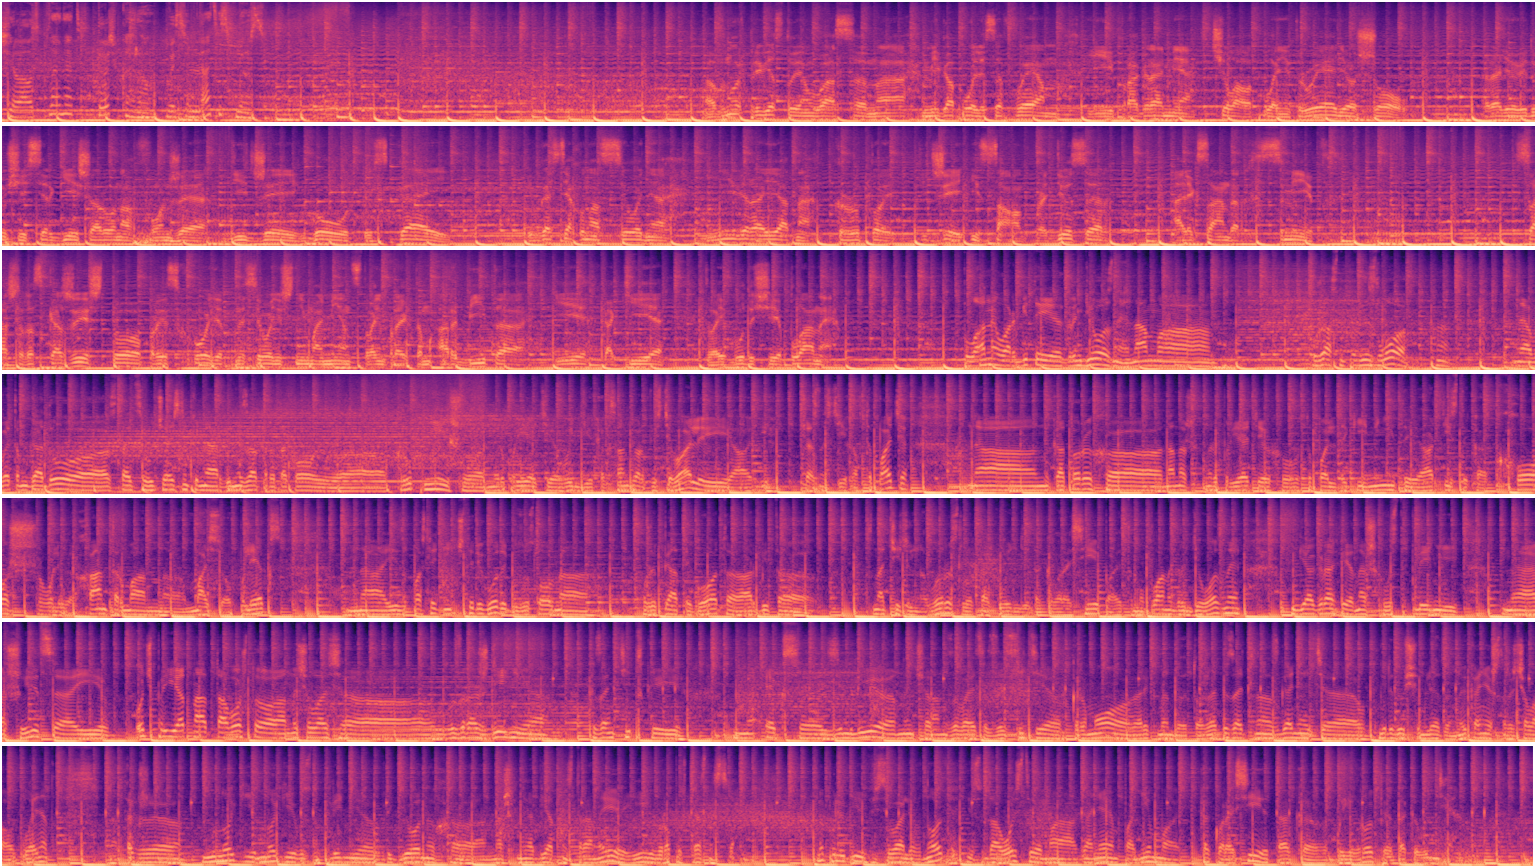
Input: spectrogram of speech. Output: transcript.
chilloutplanet.ru 18+. Вновь приветствуем вас на Мегаполис FM и программе Chill Out Planet Radio Show. Радиоведущий Сергей Шаронов, он же DJ Go to Sky. И в гостях у нас сегодня невероятно крутой диджей и саунд-продюсер Александр Смит. Саша, расскажи, что происходит на сегодняшний момент с твоим проектом «Орбита» и какие твои будущие планы? Планы у «Орбиты» грандиозные. Нам э, ужасно повезло в этом году э, стать участниками организатора такого э, крупнейшего мероприятия в Индии, как Сандвар фестиваль и, а, и в частности их автопати, на, на которых э, на наших мероприятиях выступали такие именитые артисты, как Хош, Оливер Хантерман, Масио Плекс. И за последние четыре года, безусловно, уже пятый год орбита значительно выросла как в Индии, так и в России, поэтому планы грандиозные. География наших выступлений э, ширится, и очень приятно от того, что началось э, возрождение казантипской экс-земли, нынче она называется The City в Крыму, рекомендую тоже обязательно сгонять э, грядущим летом. Ну и, конечно же, Chill Out Planet, а также многие-многие выступления в регионах нашей необъятной страны и Европы в частности. Мы полюбили фестивали вновь и с удовольствием гоняем по ним как в России, так в Европе, так и в Индии.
